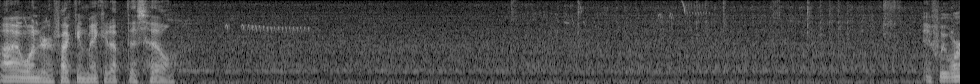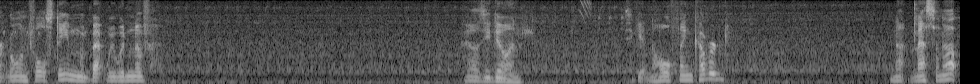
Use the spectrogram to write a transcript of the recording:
I wonder if I can make it up this hill. If we weren't going full steam, we bet we wouldn't have. How's he doing? Is he getting the whole thing covered? Not messing up?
